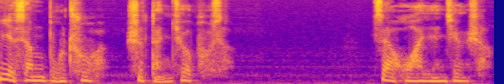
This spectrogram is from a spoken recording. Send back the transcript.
一生不处是等觉菩萨，在华严经上，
